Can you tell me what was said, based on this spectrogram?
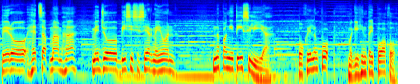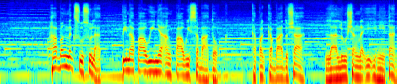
Pero heads up ma'am ha, medyo busy si sir ngayon. Napangiti si Lia. Okay lang po, maghihintay po ako. Habang nagsusulat, pinapawi niya ang pawis sa batok. Kapag kabado siya, lalo siyang naiinitan.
